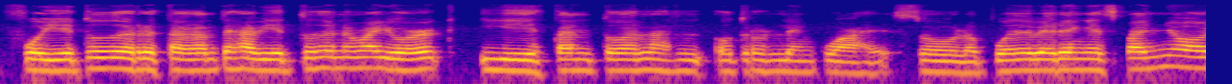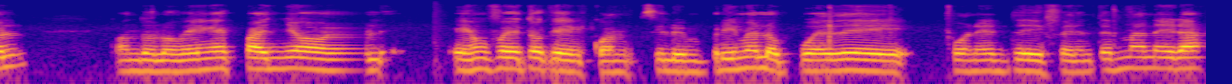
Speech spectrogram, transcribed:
folleto de restaurantes abiertos de Nueva York y está en todos los otros lenguajes. So, lo puede ver en español. Cuando lo ve en español, es un folleto que si lo imprime lo puede poner de diferentes maneras,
